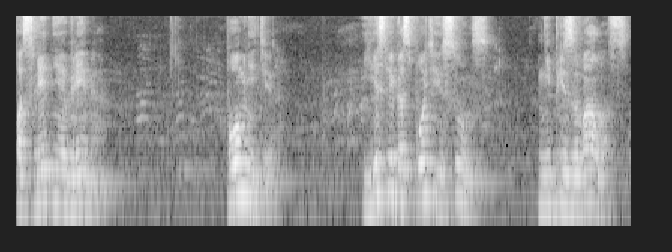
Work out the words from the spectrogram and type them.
последнее время. Помните, если Господь Иисус не призывал вас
